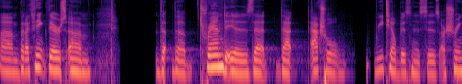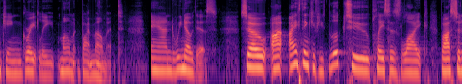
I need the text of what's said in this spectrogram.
Um, but I think there's um, the the trend is that that actual retail businesses are shrinking greatly moment by moment, and we know this. So I, I think if you look to places like Boston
